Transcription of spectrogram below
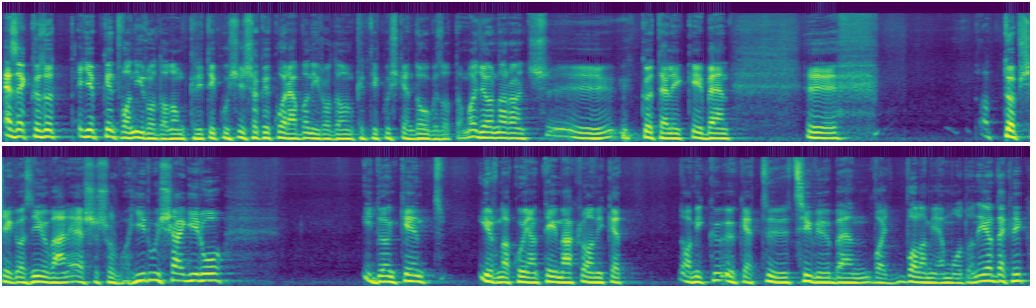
Ezek között egyébként van irodalomkritikus is, aki korábban irodalomkritikusként dolgozott a Magyar Narancs kötelékében. A többség az nyilván elsősorban hírújságíró. Időnként írnak olyan témákra, amiket amik őket civilben vagy valamilyen módon érdeklik.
